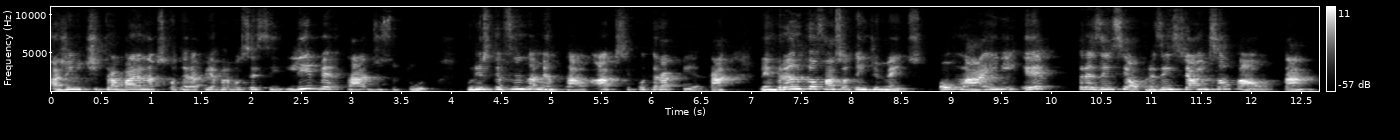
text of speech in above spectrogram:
a gente trabalha na psicoterapia para você se libertar disso tudo. Por isso que é fundamental a psicoterapia, tá? Lembrando que eu faço atendimentos online e presencial. Presencial em São Paulo, tá?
